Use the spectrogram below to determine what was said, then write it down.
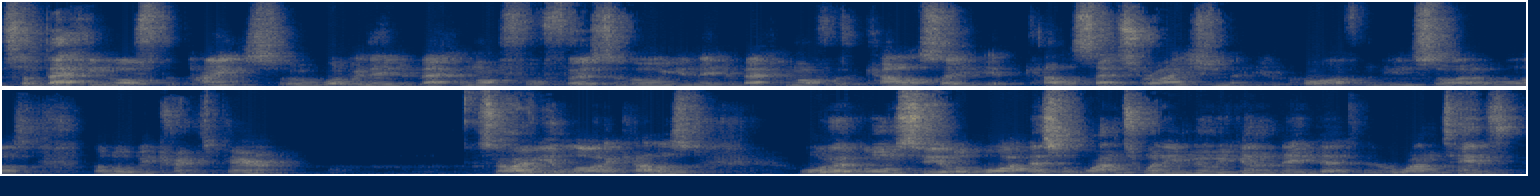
So backing off the paints, so what do we need to back them off for? First of all, you need to back them off with the colour so you get the colour saturation that you require from the inside, otherwise they'll all be transparent. So over your lighter colours, Auto-Borne Sealer White, that's a 120 mil, you're going to need that to do a 1 10th.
